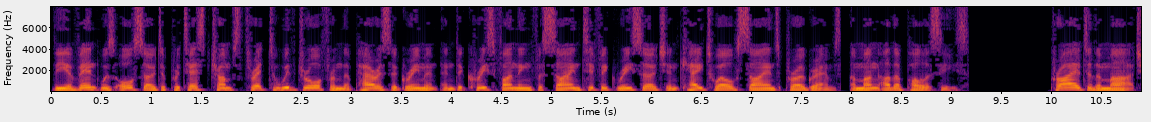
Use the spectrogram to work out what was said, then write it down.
The event was also to protest Trump's threat to withdraw from the Paris Agreement and decrease funding for scientific research and K-12 science programs, among other policies. Prior to the march,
